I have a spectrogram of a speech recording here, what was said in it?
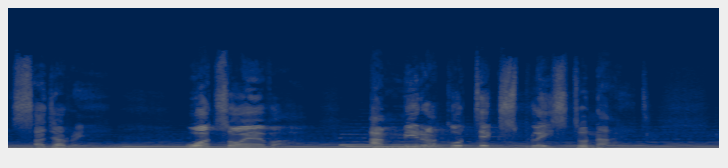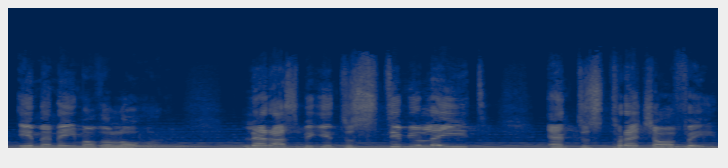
surgery whatsoever. A miracle takes place tonight in the name of the Lord. Let us begin to stimulate and to stretch our faith.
